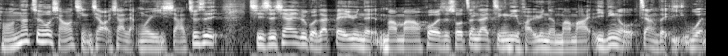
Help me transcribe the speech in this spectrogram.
哦，那最后想要请教一下两位一下，就是其实现在如果在备孕的妈妈，或者是说正在经历怀孕的妈妈，一定有这样的疑问，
